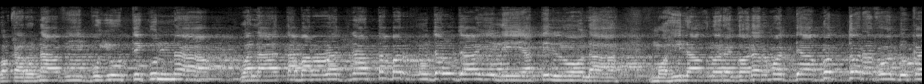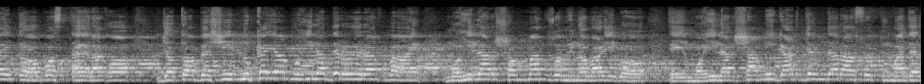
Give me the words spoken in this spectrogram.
وقرنا في بيوتكن ولا تبرجنا تبرج الجاهلية الأولى মহিলাগুলোরে ঘরের মধ্যে আবদ্ধ রাখো লুকাইত অবস্থায় রাখো। যত বেশি লুকাইয়া মহিলাদের রাখবাই মহিলার সম্মান জমিন বাড়িব। এই মহিলার স্বামী গার্জেন যারা আছো, তোমাদের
